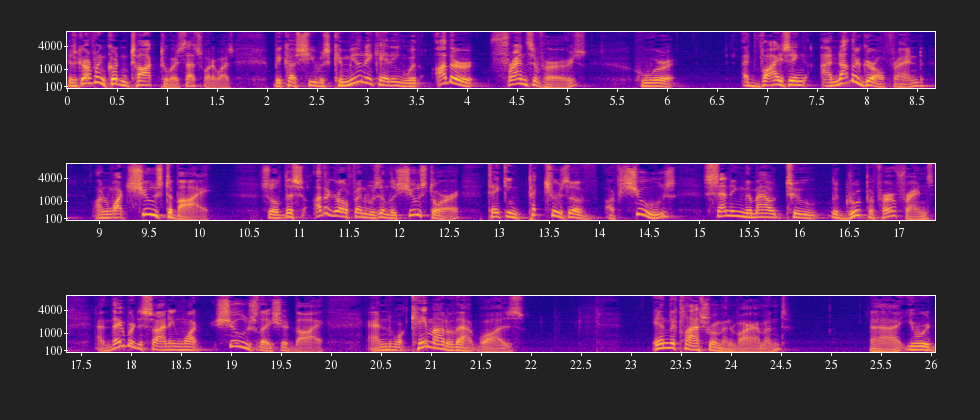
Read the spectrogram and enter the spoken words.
his girlfriend couldn't talk to us, that's what it was, because she was communicating with other friends of hers who were advising another girlfriend on what shoes to buy. So this other girlfriend was in the shoe store taking pictures of, of shoes, sending them out to the group of her friends, and they were deciding what shoes they should buy. And what came out of that was in the classroom environment, uh, you were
